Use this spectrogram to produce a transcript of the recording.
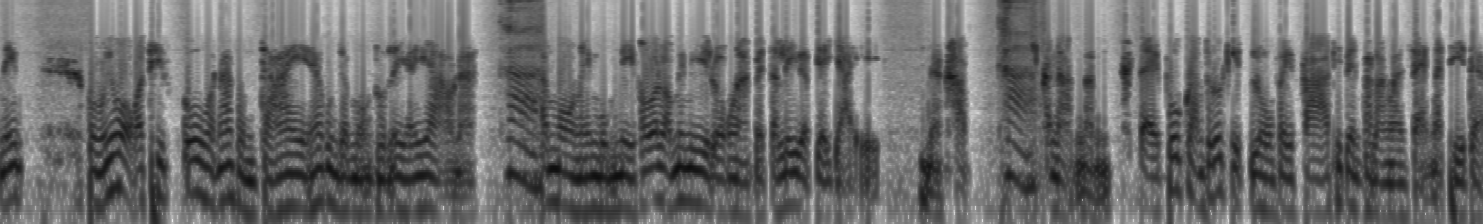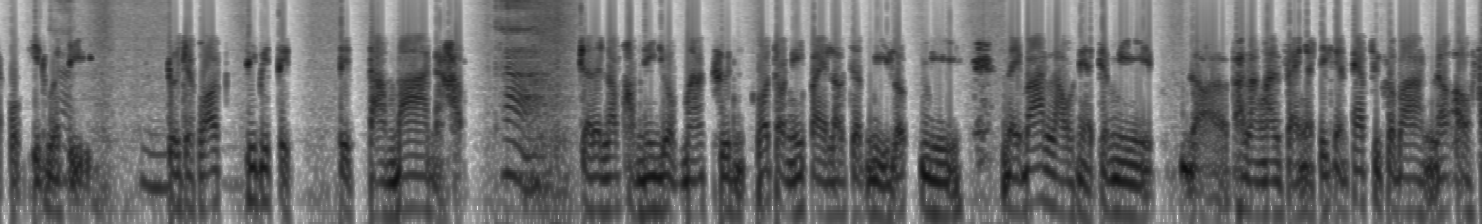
นี่ผมก็บอกว่าทิสโก้น่าสนใจถ้าคุณจะมองทุนระยะยาวนะถ้ามองในมุมนี้เพราะว่าเราไม่มีโรงงานแบตเตอรี่แบบใหญ่ ๆนะครับ ขนาดนั้น แต่พวกความธุรกิจโรงไฟฟ้าที่เป็นพลังงานแสงอาทิตย์แต่ผมคิดว่าดี โดยเฉพาะที่ไปติดติดตามบ้านนะครับจะได้รับความนิยมมากขึ้น เพราะตอนนี้ไปเราจะมีรถมีในบ้านเราเนี่ยจะมีพลังงานแสงอาทิตย์กันแทบทุกบ้าน แล้วเอาไฟ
